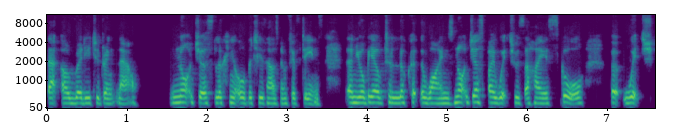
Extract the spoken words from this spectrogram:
that are ready to drink now, not just looking at all the 2015s. And you'll be able to look at the wines, not just by which was the highest score, but which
